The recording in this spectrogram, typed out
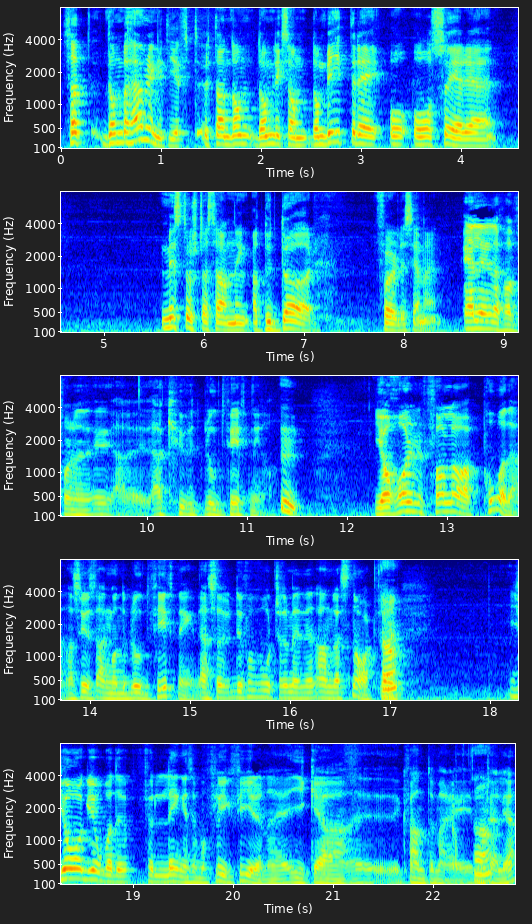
Så att de behöver inget gift. Utan de, de, liksom, de biter dig och, och så är det med största sanning att du dör förr eller senare. Eller i alla fall får en eh, akut blodförgiftning. Mm. Jag har en follow-up på den, alltså just angående blodförgiftning. Alltså, du får fortsätta med den andra snart. För Ja. Jag jobbade för länge sedan på flygfyren, eh, ICA eh, Kvantum här i Ja. Norrtälje.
